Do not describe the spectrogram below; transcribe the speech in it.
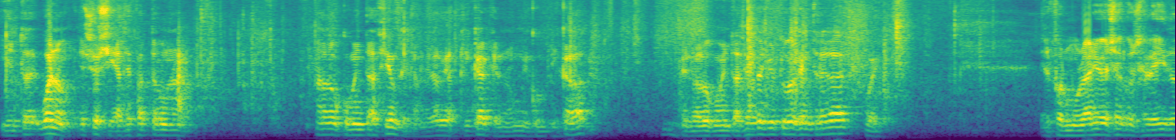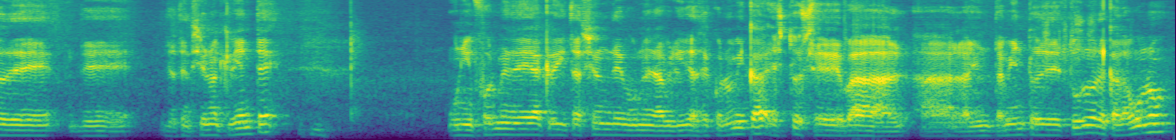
Y entonces, bueno, eso sí, hace falta una, una documentación que también la voy a explicar, que no es muy complicada, pero la documentación que yo tuve que entregar fue el formulario ese que os he leído de, atención al cliente, un informe de acreditación de vulnerabilidad económica, esto se va al ayuntamiento de turno de cada uno,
